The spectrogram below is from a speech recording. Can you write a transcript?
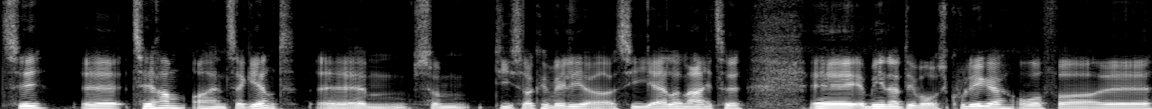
til øh, til ham og hans agent, øh, som de så kan vælge at sige ja eller nej til. Øh, jeg mener, det er vores kollega over for øh,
